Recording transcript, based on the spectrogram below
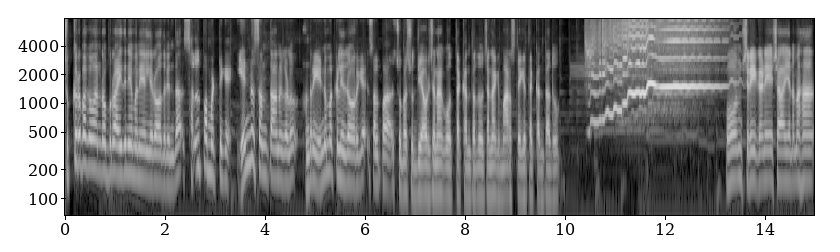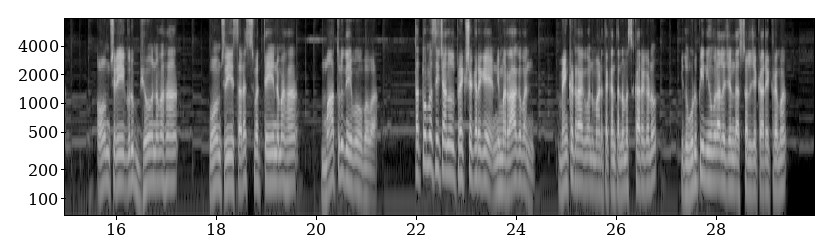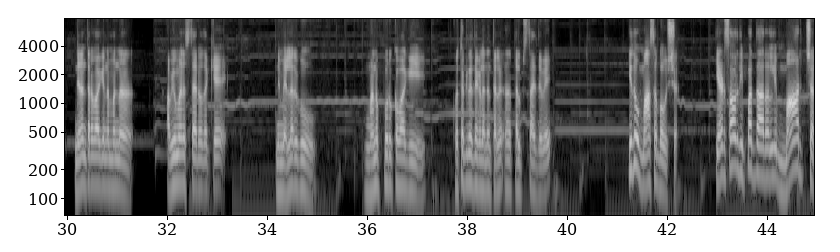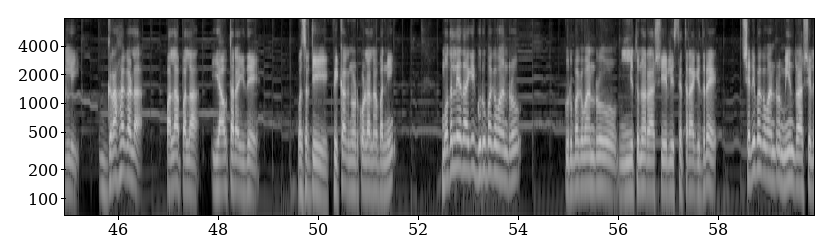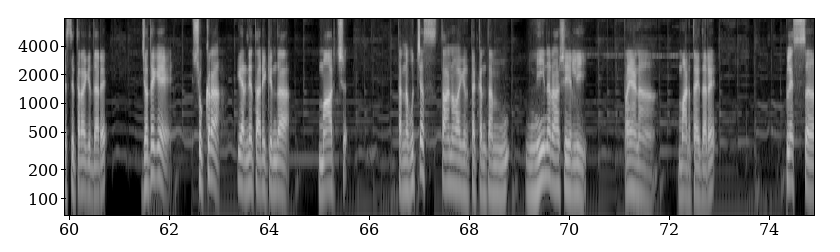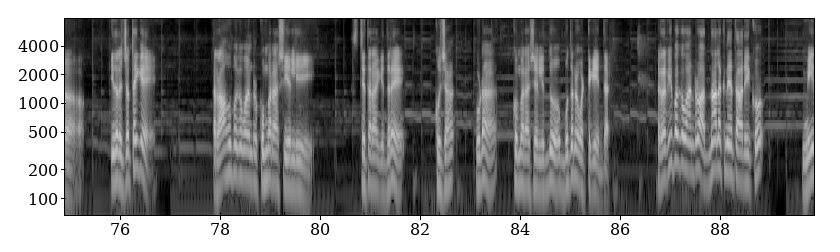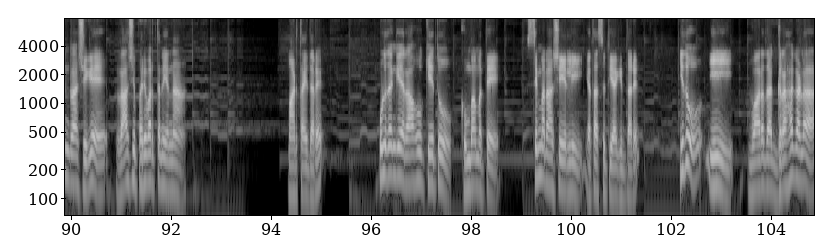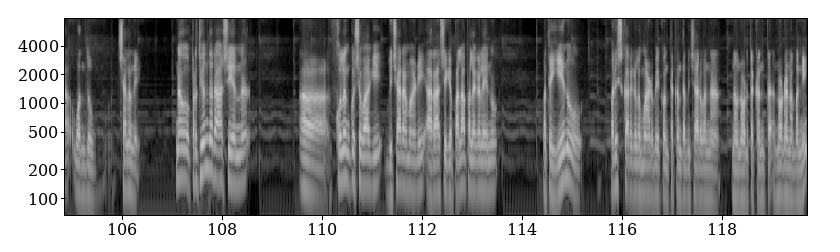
ಶುಕ್ರ ಭಗವಾನರೊಬ್ಬರು ಐದನೇ ಮನೆಯಲ್ಲಿರೋದ್ರಿಂದ ಸ್ವಲ್ಪ ಮಟ್ಟಿಗೆ ಹೆಣ್ಣು ಸಂತಾನಗಳು, ಅಂದರೆ ಹೆಣ್ಣು ಮಕ್ಕಳಿರೋರಿಗೆ ಸ್ವಲ್ಪ ಶುಭ ಶುದ್ಧಿ ಅವ್ರು ಚೆನ್ನಾಗಿ ಓದ್ತಕ್ಕಂಥದ್ದು, ಚೆನ್ನಾಗಿ ಮಾರ್ಕ್ಸ್ ತೆಗಿತಕ್ಕಂಥದ್ದು. ಓಂ ಶ್ರೀ ಗಣೇಶಾಯ ನಮಃ. ಓಂ ಶ್ರೀ ಗುರುಭ್ಯೋ ನಮಃ. ಓಂ ಶ್ರೀ ಸರಸ್ವತಿ ನಮಃ. ಮಾತೃದೇವೋ ಭವ. ತತ್ವಮಸಿ ಚಾನಲ್ ಪ್ರೇಕ್ಷಕರಿಗೆ ನಿಮ್ಮ ರಾಘವನ್, ವೆಂಕಟರಾಘವನ್ ಮಾಡ್ತಕ್ಕಂಥ ನಮಸ್ಕಾರಗಳು. ಇದು ಉಡುಪಿ ನ್ಯೂಮರಾಲಜಿ ಅಂಡ್ ಅಸ್ಟ್ರಾಲಜಿ ಕಾರ್ಯಕ್ರಮ. ನಿರಂತರವಾಗಿ ನಮ್ಮನ್ನು ಅಭಿಮಾನಿಸ್ತಾ ಇರೋದಕ್ಕೆ ನಿಮ್ಮೆಲ್ಲರಿಗೂ ಮನಪೂರ್ವಕವಾಗಿ ಕೃತಜ್ಞತೆಗಳನ್ನು ತಲ, ತಲುಪಿಸ್ತಾ ಇದ್ದೇವೆ. ಇದು ಮಾಸ ಭವಿಷ್ಯ. ಎರಡು ಸಾವಿರದ ಇಪ್ಪತ್ತಾರರಲ್ಲಿ ಮಾರ್ಚಲ್ಲಿ ಗ್ರಹಗಳ ಫಲಾಫಲ ಯಾವ ಥರ ಇದೆ? ಒಂದ್ಸರ್ತಿ ಕ್ವಿಕ್ಕಾಗಿ ನೋಡ್ಕೊಳ್ಳೋಣ ಬನ್ನಿ. ಮೊದಲನೇದಾಗಿ ಗುರು ಭಗವಾನರು. ಗುರು ಭಗವಾನರು ಮಿಥುನ ರಾಶಿಯಲ್ಲಿ ಸ್ಥಿತರಾಗಿದ್ದರೆ ಶನಿ ಭಗವಾನರು ಮೀನ್ ರಾಶಿಯಲ್ಲಿ ಸ್ಥಿತರಾಗಿದ್ದಾರೆ. ಜೊತೆಗೆ ಶುಕ್ರ ಎರಡನೇ ತಾರೀಕಿಂದ ಮಾರ್ಚ್ ತನ್ನ ಉಚ್ಚ ಸ್ಥಾನವಾಗಿರ್ತಕ್ಕಂಥ ಮೀನ ರಾಶಿಯಲ್ಲಿ ಪ್ರಯಾಣ ಮಾಡ್ತಾ ಇದ್ದಾರೆ. ಪ್ಲಸ್ ಇದರ ಜೊತೆಗೆ ರಾಹು ಭಗವಾನರು ಕುಂಭರಾಶಿಯಲ್ಲಿ ಸ್ಥಿತರಾಗಿದ್ದರೆ ಕುಜ ಕೂಡ ಕುಂಭರಾಶಿಯಲ್ಲಿದ್ದು ಬುಧನ ಒಟ್ಟಿಗೆ ಇದ್ದಾರೆ. ರವಿ ಭಗವಾನರು ಹದಿನಾಲ್ಕನೇ ತಾರೀಕು ಮೀನ್ ರಾಶಿಗೆ ರಾಶಿ ಪರಿವರ್ತನೆಯನ್ನು ಮಾಡ್ತಾ ಇದ್ದಾರೆ. ಉಳಿದಂಗೆ ರಾಹು, ಕೇತು, ಕುಂಭ ಮತ್ತು ಸಿಂಹ ರಾಶಿಯಲ್ಲಿ ಯಥಾಸ್ಥಿತಿಯಾಗಿದ್ದಾರೆ. ಇದು ಈ ವಾರದ ಗ್ರಹಗಳ ಒಂದು ಚಲನೆ. ನಾವು ಪ್ರತಿಯೊಂದು ರಾಶಿಯನ್ನು ಕೂಲಂಕುಷವಾಗಿ ವಿಚಾರ ಮಾಡಿ ಆ ರಾಶಿಗೆ ಫಲಾಫಲಗಳೇನು, ಮತ್ತು ಏನು ಪರಿಷ್ಕಾರಗಳು ಮಾಡಬೇಕು ಅಂತಕ್ಕಂಥ ವಿಚಾರವನ್ನು ನಾವು ನೋಡ್ತಕ್ಕಂಥ, ನೋಡೋಣ ಬನ್ನಿ.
